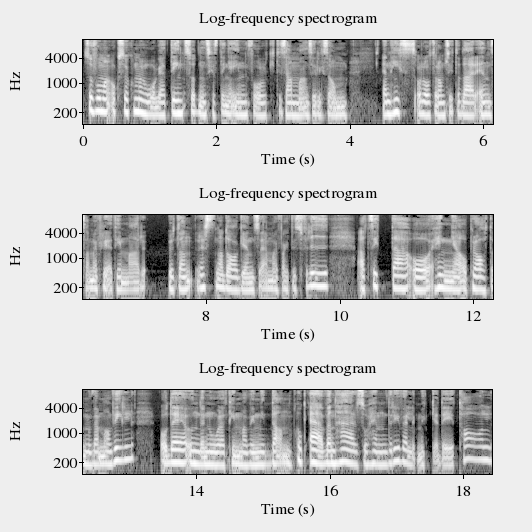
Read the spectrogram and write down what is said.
Så får man också komma ihåg att det är inte så att man ska stänga in folk tillsammans i liksom en hiss och låta dem sitta där ensamma i flera timmar. Utan resten av dagen så är man faktiskt fri att sitta och hänga och prata med vem man vill och det är under några timmar vid middagen. Och även här så händer det ju väldigt mycket. Det är tal,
